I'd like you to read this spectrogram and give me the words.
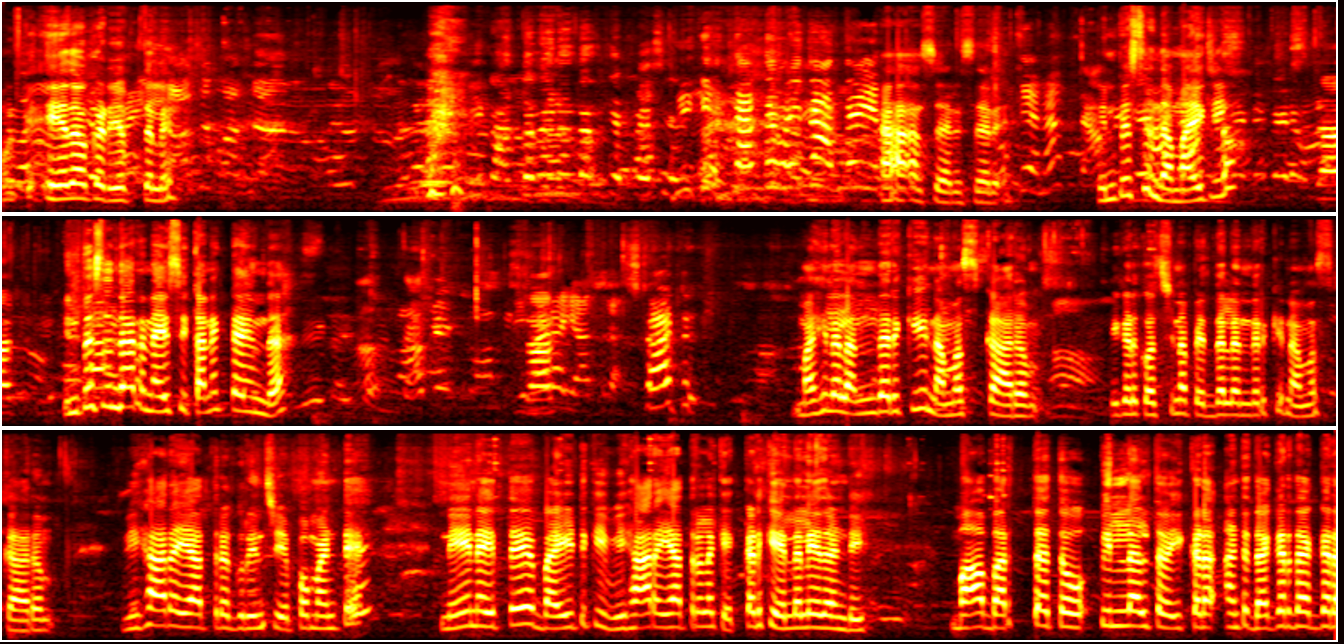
ఓకే, ఏదో ఒకటి చెప్తలే. ఆ, సరే సరే. వినిపిస్తుందా మైక్లో? వినిపిస్తుందా నైసి? కనెక్ట్ అయిందా? మహిళలందరికీ నమస్కారం. ఇక్కడికి వచ్చిన పెద్దలందరికీ నమస్కారం. విహారయాత్ర గురించి చెప్పమంటే నేనైతే బయటికి విహారయాత్రలకు ఎక్కడికి వెళ్ళలేదండి. మా భర్తతో పిల్లలతో ఇక్కడ అంటే దగ్గర దగ్గర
